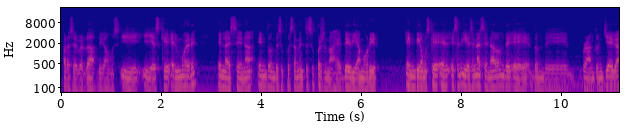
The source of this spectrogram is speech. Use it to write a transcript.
para ser verdad, digamos, y, y es que él muere en la escena en donde supuestamente su personaje debía morir. En, digamos que él- es, y es en la escena donde, eh, donde Brandon llega,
